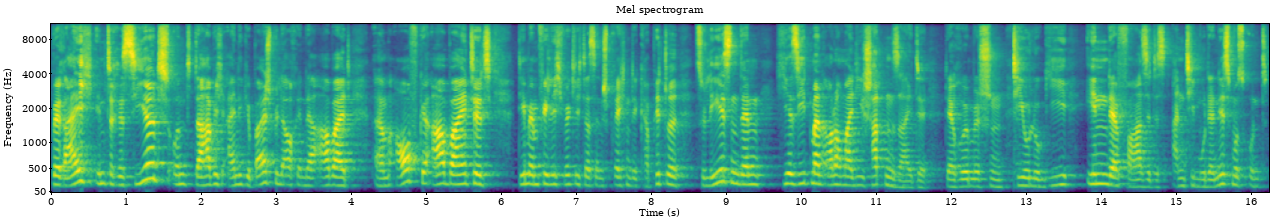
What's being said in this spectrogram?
Bereich interessiert, und da habe ich einige Beispiele auch in der Arbeit ähm, aufgearbeitet, dem empfehle ich wirklich das entsprechende Kapitel zu lesen, denn hier sieht man auch nochmal die Schattenseite der römischen Theologie in der Phase des Antimodernismus und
